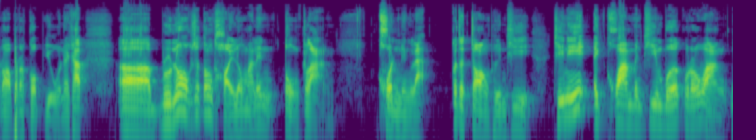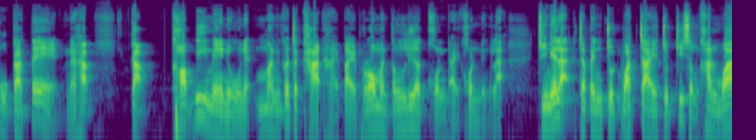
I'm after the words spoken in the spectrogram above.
รอประกบอยู่นะครับบรูโน่จะต้องถอยลงมาเล่นตรงกลางคนหนึ่งละ ก็จะจองพื้นที่ ทีนี้ไอ้ความเป็นทีมเวิร์กระหว่างอูกาเต้นะครับกับคอบบี้เมนูเนี่ยมันก็จะขาดหายไป เพราะมันต้องเลือกคนใดคนหนึ่งละทีนี้แหละจะเป็นจุดวัดใจจุดที่สำคัญว่า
